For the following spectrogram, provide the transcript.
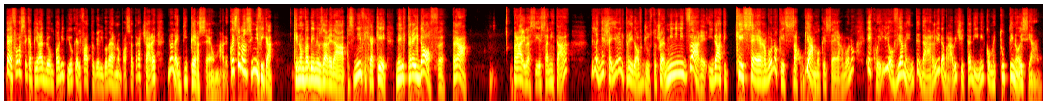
beh, forse capirebbe un po' di più che il fatto che il governo possa tracciare non è di per sé un male. Questo non significa che non va bene usare l'app, significa che nel trade-off tra privacy e sanità bisogna scegliere il trade-off giusto, cioè minimizzare i dati che servono, che sappiamo che servono, e quelli ovviamente darli da bravi cittadini come tutti noi siamo.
